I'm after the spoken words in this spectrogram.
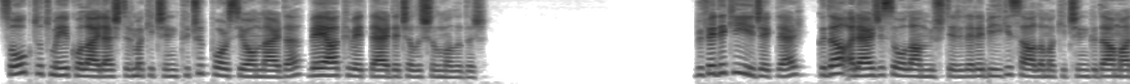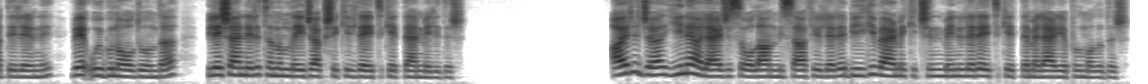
Soğuk tutmayı kolaylaştırmak için küçük porsiyonlarda veya küvetlerde çalışılmalıdır. Büfedeki yiyecekler, gıda alerjisi olan müşterilere bilgi sağlamak için gıda maddelerini ve uygun olduğunda bileşenleri tanımlayacak şekilde etiketlenmelidir. Ayrıca yine alerjisi olan misafirlere bilgi vermek için menülere etiketlemeler yapılmalıdır.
